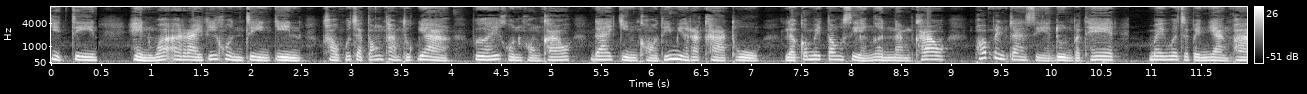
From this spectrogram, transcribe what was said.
กิจจีน เห็นว่าอะไรที่คนจีนกิน เขาก็จะต้องทำทุกอย่าง เพื่อให้คนของเขาได้กินของที่มีราคาถูก แล้วก็ไม่ต้องเสียเงินนำเข้า เพราะเป็นการเสียดุลประเทศ ไม่ว่าจะเป็นยางพา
